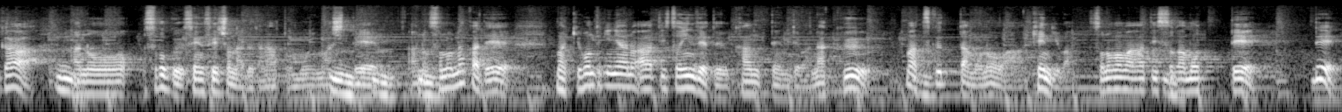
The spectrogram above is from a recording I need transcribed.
が、うん。あのすごくセンセーショナルだなと思いまして、うんうん。あのその中で、まあ、基本的にあのアーティスト印税という観点ではなく、まあ、作ったものは権利はそのままアーティストが持って、で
